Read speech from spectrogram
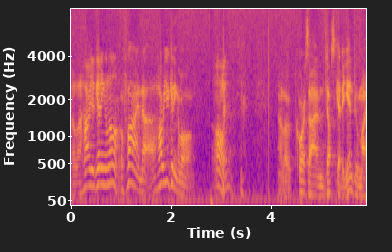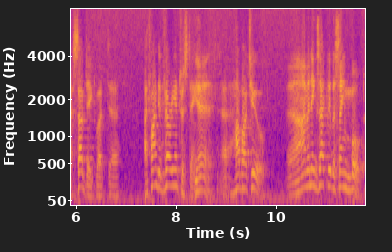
Well, how are you getting along? Oh, fine. Uh, how are you getting along? Oh, Well, of course, I'm just getting into my subject, but uh, I find it very interesting. Yes. Uh, how about you? Uh, I'm in exactly the same boat.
